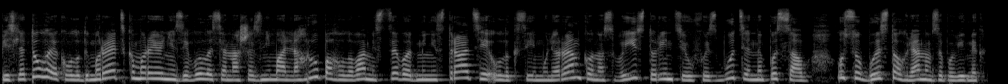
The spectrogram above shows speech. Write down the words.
Після того, як у Володимирецькому районі з'явилася наша знімальна група, голова місцевої адміністрації Олексій Муляренко на своїй сторінці у Фейсбуці написав особисто оглянув заповідник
